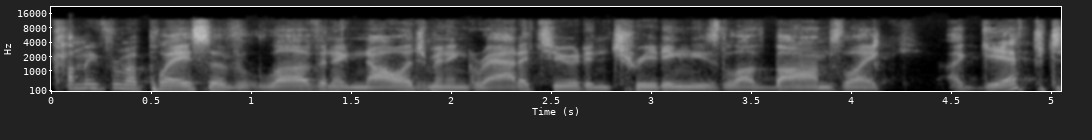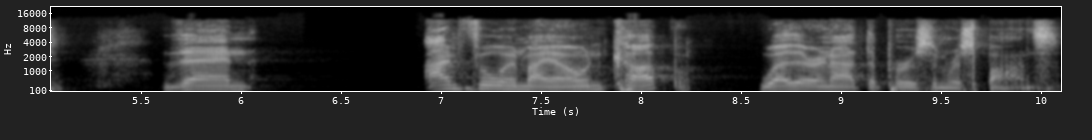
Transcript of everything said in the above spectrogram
coming from a place of love and acknowledgement and gratitude and treating these love bombs like a gift, then I'm filling my own cup, whether or not the person responds.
